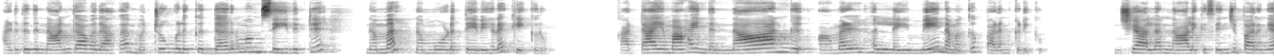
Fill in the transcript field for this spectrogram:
அடுத்தது நான்காவதாக மற்றவங்களுக்கு தர்மம் செய்துட்டு நம்ம நம்மோட தேவைகளை கேட்குறோம். கட்டாயமாக இந்த நான்கு அமல்கள்லையுமே நமக்கு பலன் கிடைக்கும். இன்ஷா அல்லா நாளைக்கு செஞ்சு பாருங்க.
